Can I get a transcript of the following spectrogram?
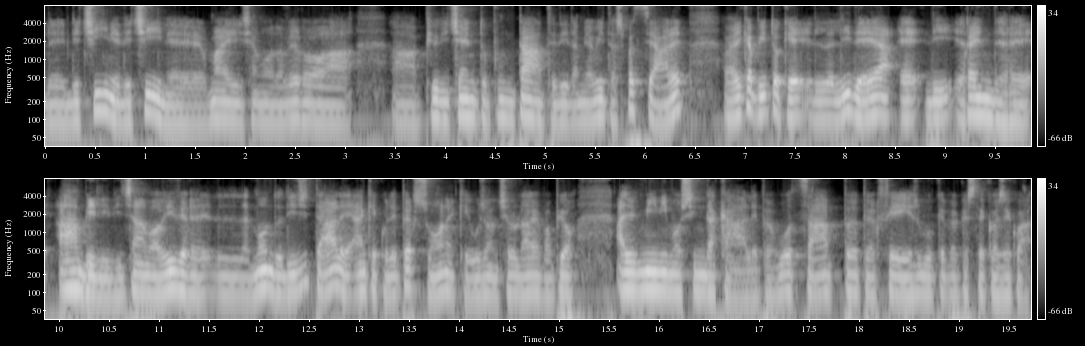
le decine e decine, ormai siamo davvero a a più di 100 puntate della mia vita spaziale, avrei capito che l'idea è di rendere abili, diciamo, a vivere il mondo digitale anche quelle persone che usano il cellulare proprio al minimo sindacale, per WhatsApp, per Facebook per queste cose qua,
